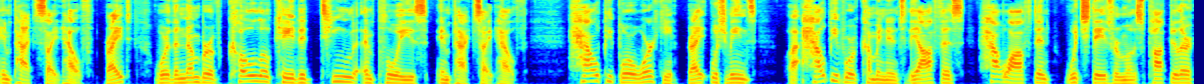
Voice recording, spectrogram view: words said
impact site health, right? Or the number of co-located team employees impact site health. How people are working, right? Which means uh, how people were coming into the office, how often, which days were most popular,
